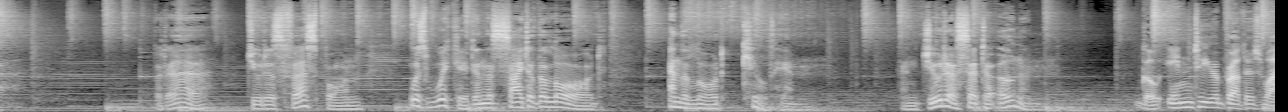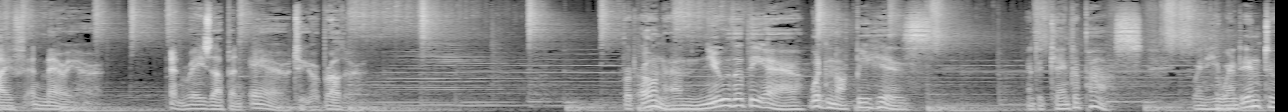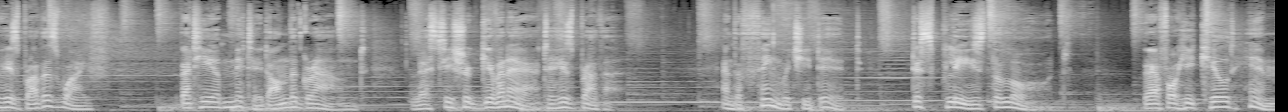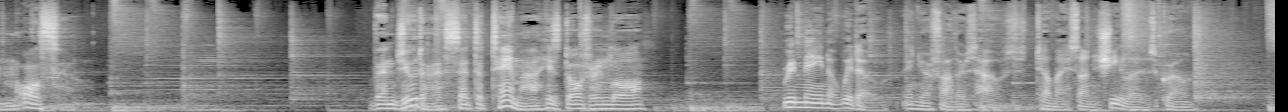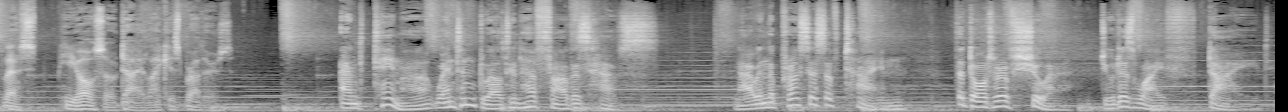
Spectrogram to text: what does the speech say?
But Ur, Judah's firstborn, was wicked in the sight of the Lord, and the Lord killed him. And Judah said to Onan, Go in to your brother's wife and marry her, and raise up an heir to your brother. But Onan knew that the heir would not be his. And it came to pass, when he went in to his brother's wife, that he omitted on the ground, lest he should give an heir to his brother. And the thing which he did displeased the Lord. Therefore he killed him also. Then Judah said to Tamar, his daughter in law, Remain a widow in your father's house till my son Shelah is grown, lest he also die like his brothers. And Tamar went and dwelt in her father's house. Now, in the process of time, the daughter of Shua, Judah's wife, died.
